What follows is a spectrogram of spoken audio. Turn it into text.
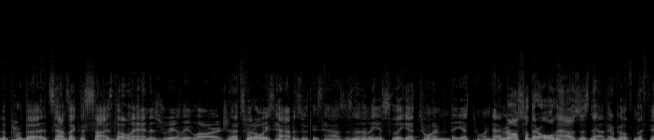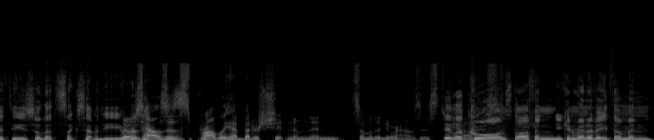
the the it sounds like the size of the land is really large. That's what always happens with these houses, and then they Mhm. get so they get torn they get torn down. And also they're old houses now. They're built in the fifties, so that's like seventy. Those se- houses probably have better shit in them than some of the newer houses. they look cool and stuff, and you can renovate them. And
